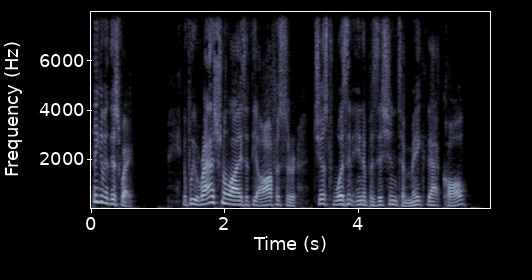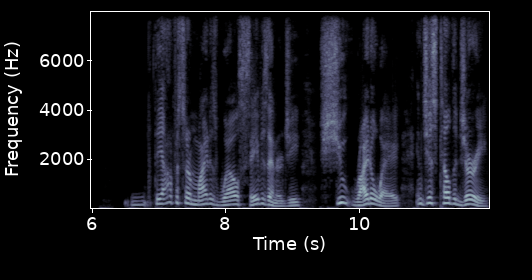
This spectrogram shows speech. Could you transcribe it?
Think of it this way if we rationalize that the officer just wasn't in a position to make that call, the officer might as well save his energy, shoot right away, and just tell the jury,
